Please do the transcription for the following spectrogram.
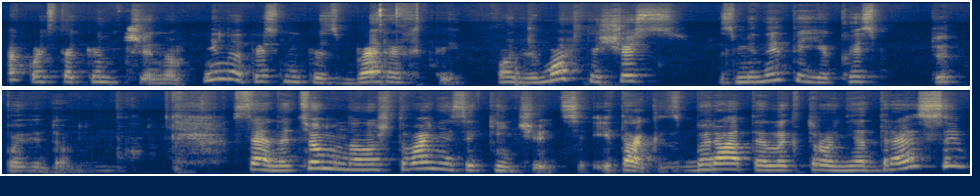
Так, ось таким чином. І натиснути Зберегти. Отже, можете щось змінити, якесь тут повідомлення. Все, на цьому налаштування закінчується. І так, збирати електронні адреси,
